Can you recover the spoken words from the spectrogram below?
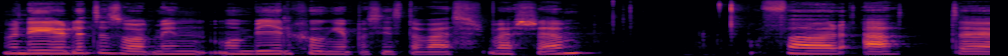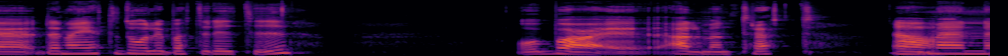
Men det är ju lite så att min mobil sjunger på sista vers versen. För att eh, den har jättedålig batteritid. Och bara är allmänt trött. Ja. Men,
